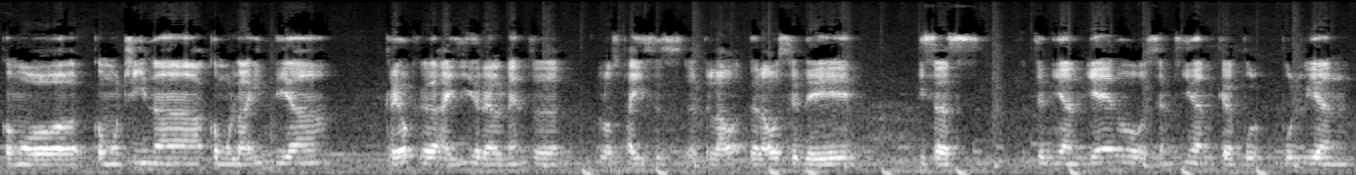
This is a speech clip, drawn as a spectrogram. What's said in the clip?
como, como China, como la India. Creo que ahí realmente los países de la, de la OCDE quizás tenían miedo o sentían que podrían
